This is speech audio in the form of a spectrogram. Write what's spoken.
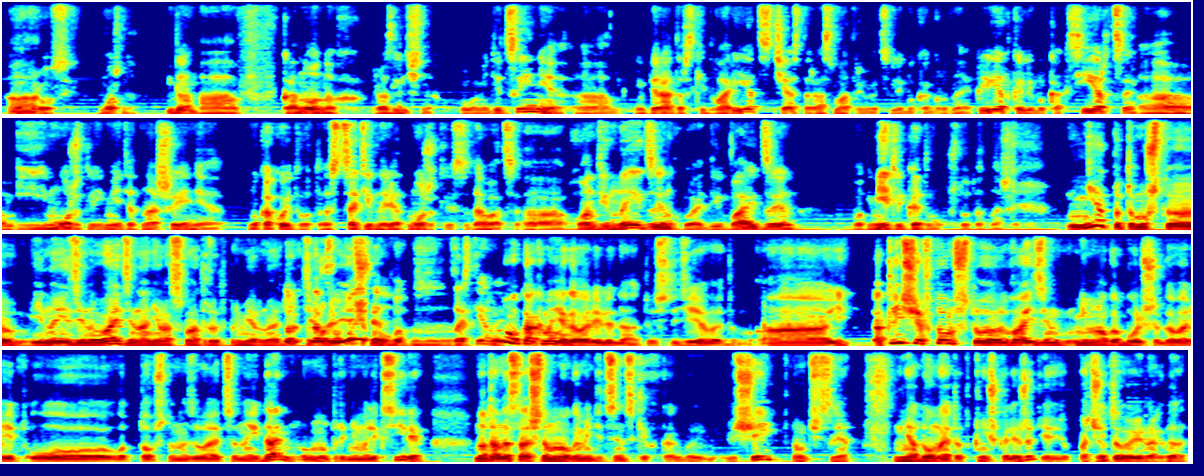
А, Вопросы. А, Можно? Да. А в канонах различных по медицине а, императорский дворец часто рассматривается либо как грудная клетка, либо как сердце. А, и может ли иметь отношение ну, какой-то вот ассоциативный ряд может ли создаваться. А, Хуандин Нейдзин, Хуади Вайдзин, вот имеет ли к этому что-то отношение? Нет, потому что и Нейзин, и Вайдин, они рассматривают примерно одни те же вещи. вот за стены? Ну, как мне говорили, да. То есть идея в этом. А, и отличие в том, что Вайдин немного больше говорит о вот том, что называется наедань, о внутреннем эликсире. Но там достаточно много медицинских как бы, вещей, в том числе. У меня дома эта книжка лежит, я ее почитываю иногда.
